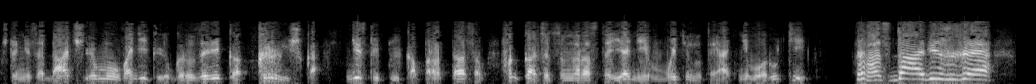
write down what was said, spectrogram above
что незадачливому водителю грузовика крышка, если только Протасов окажется на расстоянии вытянутой от него руки. «Раздавишь же!» —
